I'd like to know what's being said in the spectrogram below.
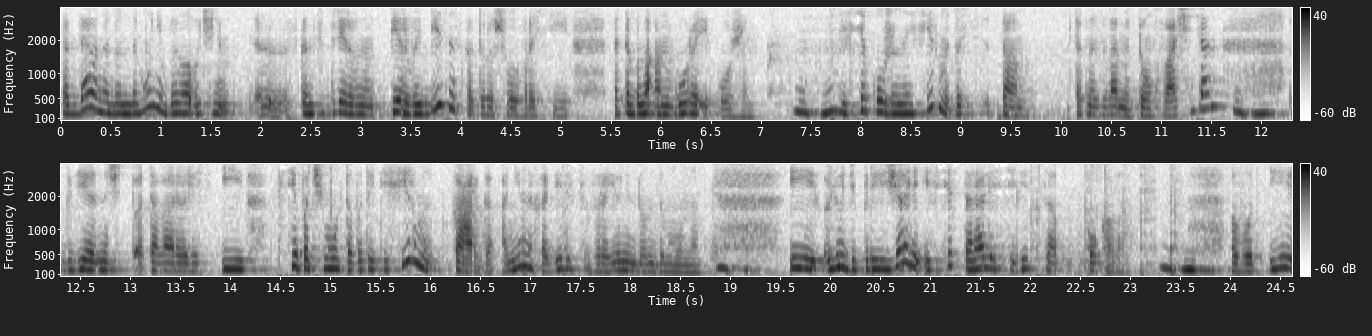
тогда на Дондемуне было очень э, сконцентрирован первый бизнес, который шел в России, это была ангора и кожа. И все кожаные фирмы, то есть там так называемый Пёнхващидян, где, значит, отоваривались. И все почему-то вот эти фирмы, карго, они находились в районе Дондемуна. И люди приезжали, и все старались селиться около. Вот, и,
